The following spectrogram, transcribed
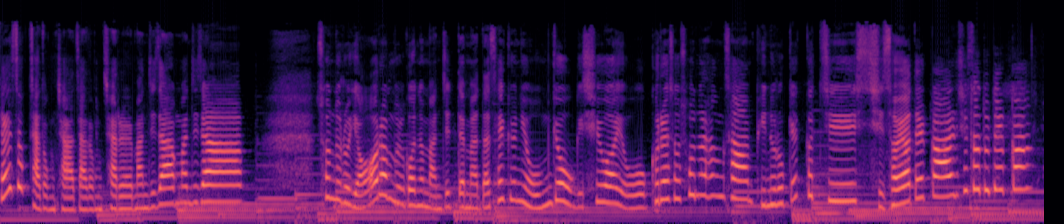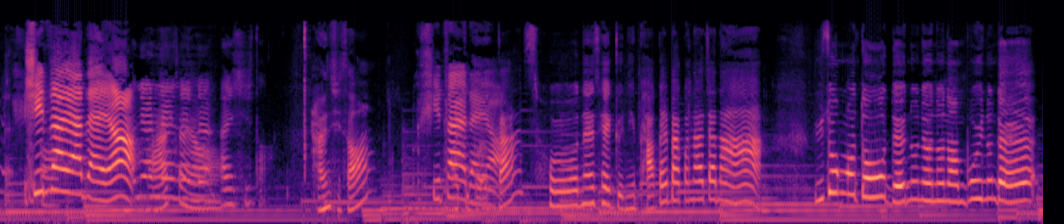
계속 자동차, 자동차를 만지작 만지작. 손으로 여러 물건을 만질 때마다 세균이 옮겨오기 쉬워요. 그래서 손을 항상 비누로 깨끗이 씻어야 될까? 안 씻어도 될까? 씻어야 돼요. 아니, 안 씻어. 안 씻어? 씻어야 돼요. 손에 세균이 바글바글 하잖아. 이상하다. 내 눈에는 안 보이는데.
